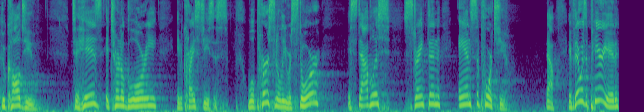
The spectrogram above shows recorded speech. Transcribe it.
who called you to his eternal glory in Christ Jesus will personally restore, establish, strengthen, and support you. Now, if there was a period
